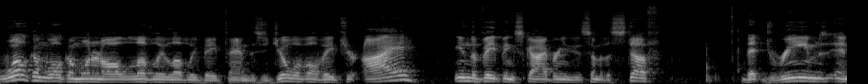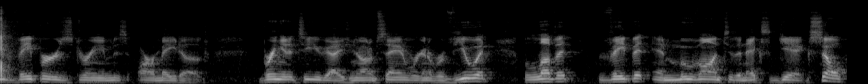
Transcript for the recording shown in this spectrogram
Welcome, welcome, one and all, lovely, lovely vape fam. This is Joe of All Vapes, your eye in the vaping sky, bringing you some of the stuff that dreams and vapors' dreams are made of. Bringing it to you guys, you know what I'm saying? We're going to review it, love it, vape it, and move on to the next gig. So,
